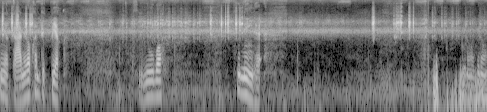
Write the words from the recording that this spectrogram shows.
มีอาการนี่ครับขั้นเปียกๆสิอยูบ่ที่นิ่งแท้ดูหน่อยพี่น้อง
